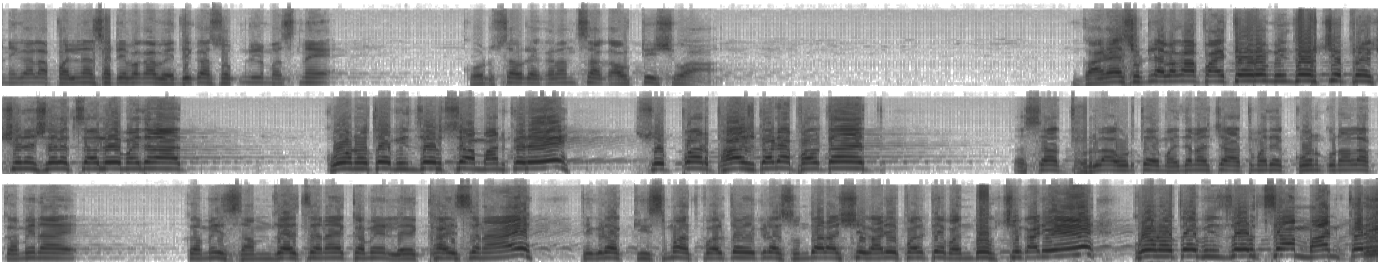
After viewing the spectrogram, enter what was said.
निघाला पळण्यासाठी बघा वेदिका स्वप्नील मसने कोडसावरेकरांचा गावठी शिवा. गाड्या सुटल्या बघा पायथ्यावरून बिंजोरची प्रेक्षणीय शर्यत चालू आहे मैदानात. कोण होतो बिंजोरचा मानकरे? सुपर फास्ट गाड्या फालतायत. असा धुरला उडतोय मैदानाच्या आतमध्ये कोण कोणाला कमी नाही. कमी समजायचं नाही कमी लेखायचं नाही. तिकडं किस्मत पळतो इकडं सुंदर अशी गाडी पळते बंदूकची गाडी आहे. कोण होतो बिंजोरचा मानकरी?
